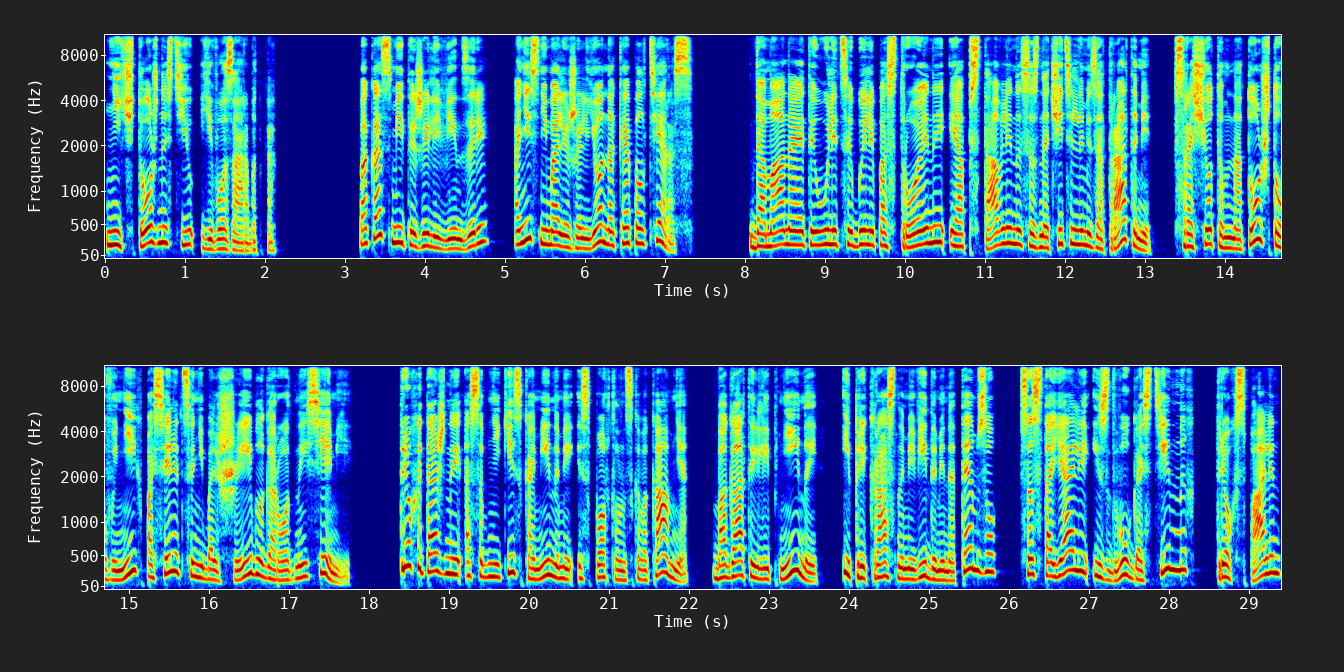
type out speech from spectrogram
ничтожностью его заработка. Пока Смиты жили в Винзоре, они снимали жилье на Кэппл Террас. Дома на этой улице были построены и обставлены со значительными затратами, с расчетом на то, что в них поселятся небольшие благородные семьи. Трехэтажные особняки с каминами из портландского камня, богатой лепниной и прекрасными видами на Темзу состояли из двух гостиных, трех спален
